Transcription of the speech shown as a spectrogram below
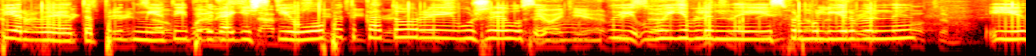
Первое это предметы и педагогический опыт, которые уже вы, выявлены и сформулированы. И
